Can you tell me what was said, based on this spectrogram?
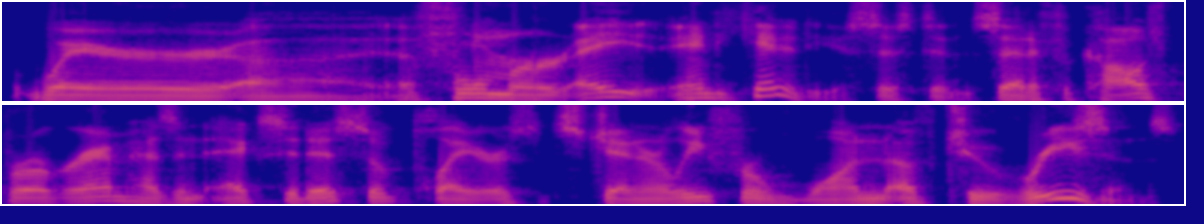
where uh, a former Andy Kennedy assistant said if a college program has an exodus of players, it's generally for one of two reasons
